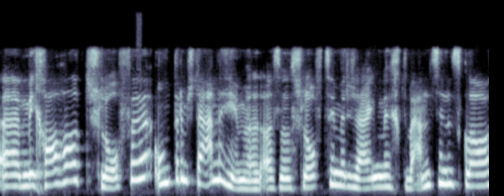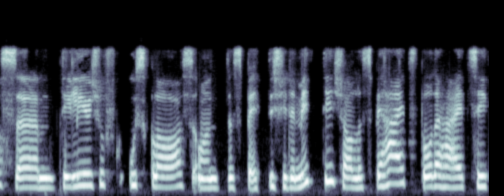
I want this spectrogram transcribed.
Äh, man kann halt schlafen unter dem Sternenhimmel. Also das Schlafzimmer ist eigentlich, die Wände sind aus Glas, ähm, die Lilie ist auf, aus Glas und das Bett ist in der Mitte, ist alles beheizt, Bodenheizung,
